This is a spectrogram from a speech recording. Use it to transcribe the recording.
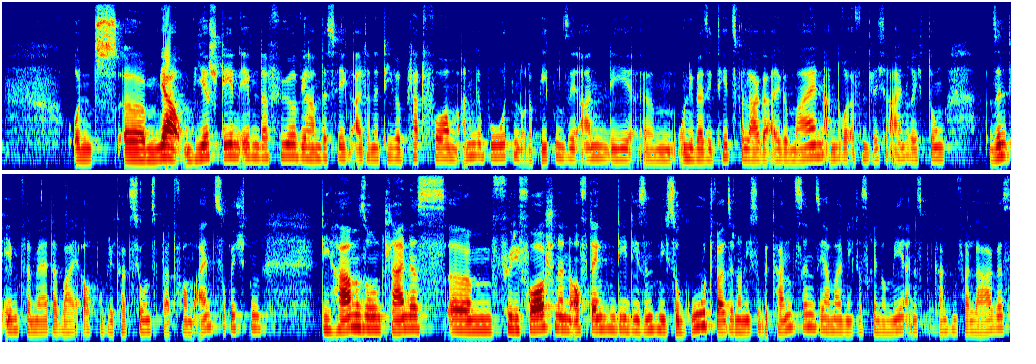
Und ähm, ja, wir stehen eben dafür, wir haben deswegen alternative Plattformen angeboten oder bieten sie an. Die ähm, Universitätsverlage allgemein, andere öffentliche Einrichtungen sind eben vermehrt dabei, auch Publikationsplattformen einzurichten. Die haben so ein kleines, ähm, für die Forschenden oft denken die, die sind nicht so gut, weil sie noch nicht so bekannt sind. Sie haben halt nicht das Renommee eines bekannten Verlages.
